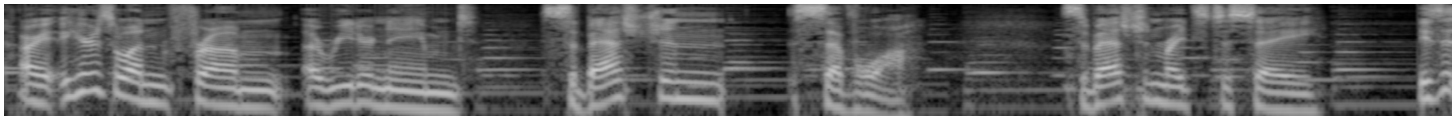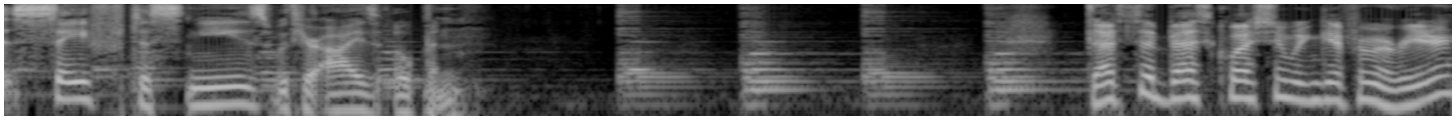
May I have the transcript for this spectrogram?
All right, here's one from a reader named Sebastian Savoy. Sebastian writes to say, Is it safe to sneeze with your eyes open? That's the best question we can get from a reader?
